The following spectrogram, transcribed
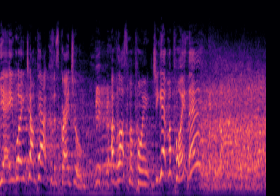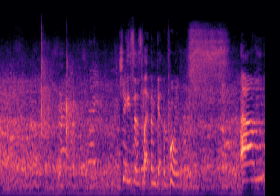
Yeah, it won't jump out because it's gradual. I've lost my point. Do you get my point there? Jesus, let them get the point. Um,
